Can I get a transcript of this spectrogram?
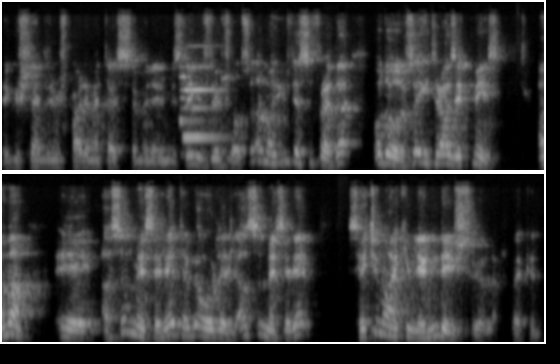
e, güçlendirilmiş parlamenter sistem önerimizde yüzde üç olsun ama yüzde sıfıra da o da olursa itiraz etmeyiz. Ama e, asıl mesele tabii orada değil. Asıl mesele seçim hakimlerini değiştiriyorlar. Bakın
